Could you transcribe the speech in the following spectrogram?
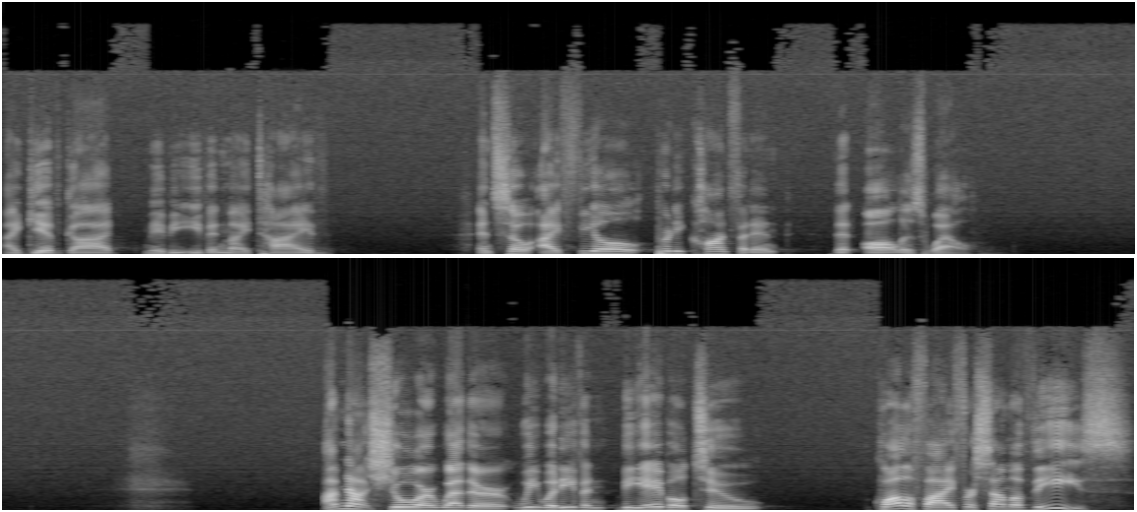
I give God maybe even my tithe. And so I feel pretty confident that all is well. I'm not sure whether we would even be able to qualify for some of these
